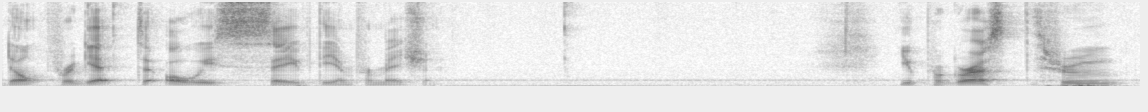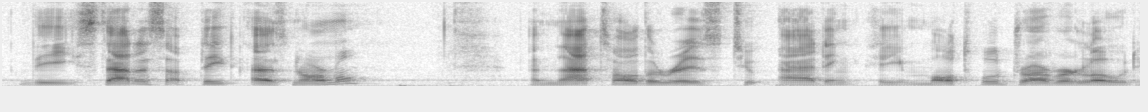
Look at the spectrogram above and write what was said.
don't forget to always save the information. You progress through the status update as normal, and that's all there is to adding a multiple driver load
